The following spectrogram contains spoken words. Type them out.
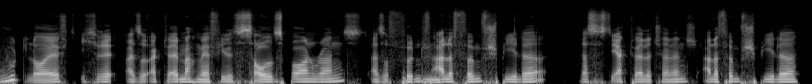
gut läuft, ich, also aktuell machen wir viel Soulsborne Runs, also fünf, hm. alle fünf Spiele das ist die aktuelle Challenge. Alle fünf Spiele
